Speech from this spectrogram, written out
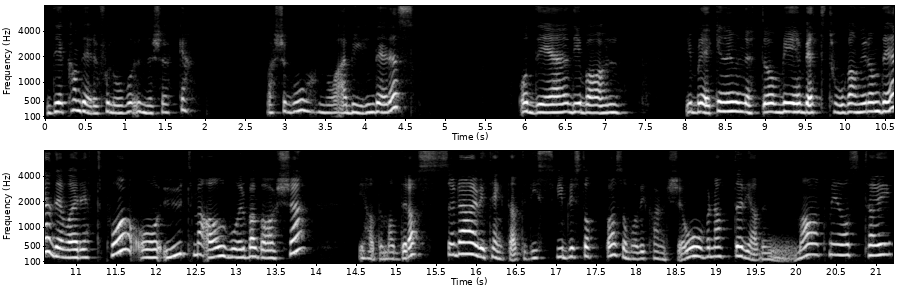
det kan dere få lov å undersøke. Vær så god, nå er bilen deres. Og det de ba De ble ikke nødt til å bli bedt to ganger om det. Det var rett på og ut med all vår bagasje. Vi hadde madrasser der. Vi tenkte at hvis vi blir stoppa, så må vi kanskje overnatte. Vi hadde mat med oss, tøy.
